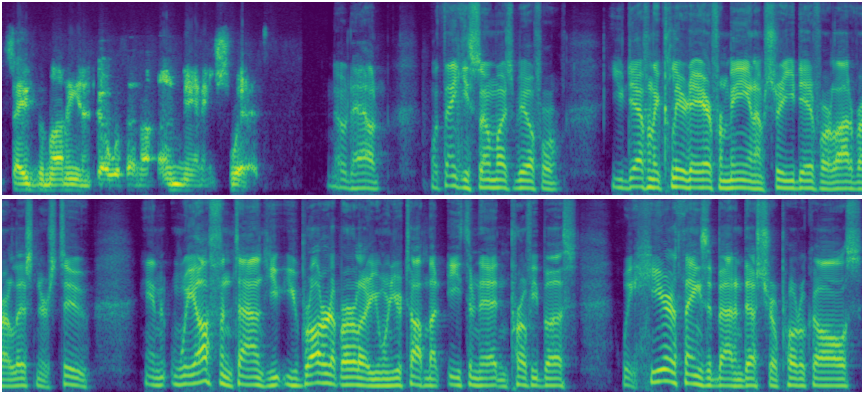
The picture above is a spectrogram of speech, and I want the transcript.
save the money and go with an unmanaged switch. No doubt. Well, thank you so much, Bill, for you definitely cleared the air for me, and I'm sure you did for a lot of our listeners too. And we oftentimes, you, you brought it up earlier when you're talking about Ethernet and Profibus. We hear things about industrial protocols.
